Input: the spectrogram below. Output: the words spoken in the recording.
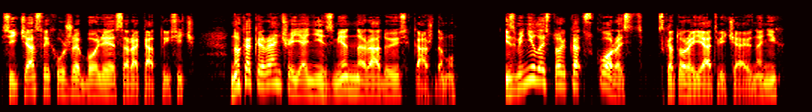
Сейчас их уже более 40 тысяч, но, как и раньше, я неизменно радуюсь каждому. Изменилась только скорость, с которой я отвечаю на них.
